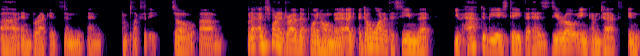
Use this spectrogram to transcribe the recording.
uh, and brackets and and complexity. So, um, but I, I, just want to drive that point home that I, I, don't want it to seem that you have to be a state that has zero income tax in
